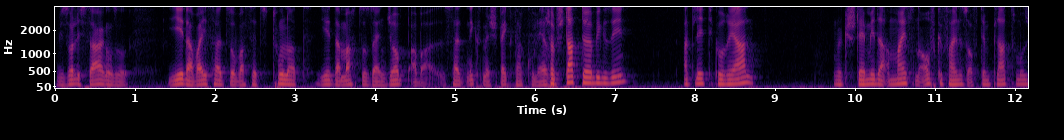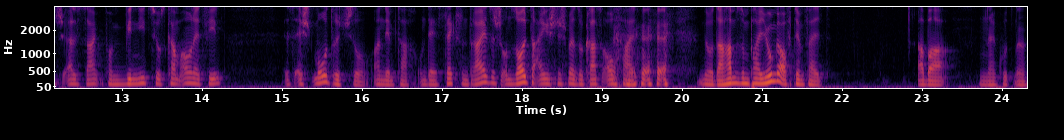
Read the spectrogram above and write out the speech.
wie soll ich sagen, so, jeder weiß halt so, was er zu tun hat. Jeder macht so seinen Job, aber es ist halt nichts mehr spektakuläres. Ich habe Stadtderby gesehen, Atletico Real. Der mir da am meisten aufgefallen ist auf dem Platz, muss ich ehrlich sagen. Von Vinicius kam auch nicht viel. Ist echt Modric so an dem Tag. Und der ist 36 und sollte eigentlich nicht mehr so krass auffallen. Nur da haben sie ein paar Junge auf dem Feld. Aber, na gut, ne.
